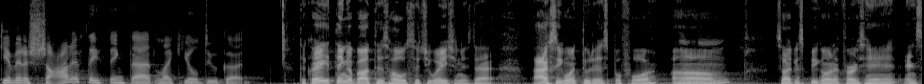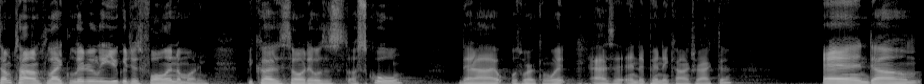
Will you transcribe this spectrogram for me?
give it a shot if they think that like you'll do good. The great thing about this whole situation is that I actually went through this before, um, so I can speak on it firsthand. And sometimes, like literally, you could just fall into money because so there was a school that I was working with as an independent contractor, and um,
